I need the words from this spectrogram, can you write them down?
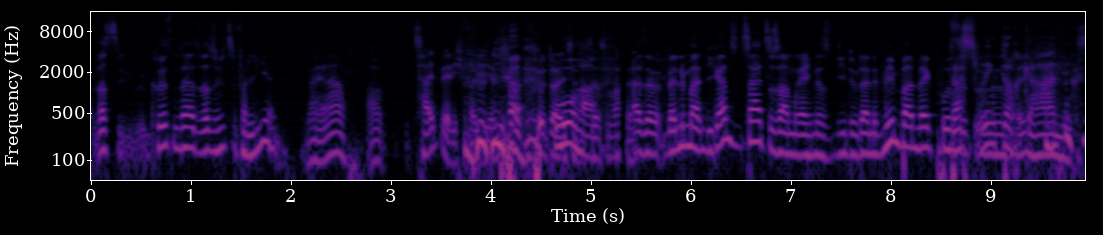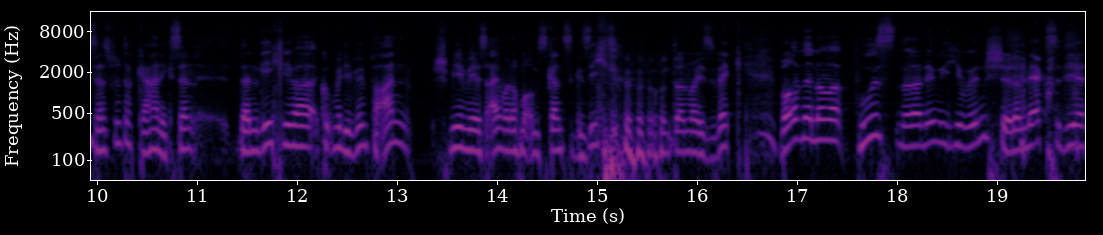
was größtenteils, was willst du verlieren? Naja, aber Zeit werde ich verlieren, Ja, dadurch, dass ich das mache. Also, wenn du mal die ganze Zeit zusammenrechnest, die du deine Wimpern wegpustest. das bringt doch gar nichts. Das bringt doch gar nichts. Dann, dann gehe ich lieber, guck mir die Wimper an, schmier mir das einmal nochmal ums ganze Gesicht und dann mach ich es weg. Warum dann nochmal pusten und dann irgendwelche Wünsche? Dann merkst du dir,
